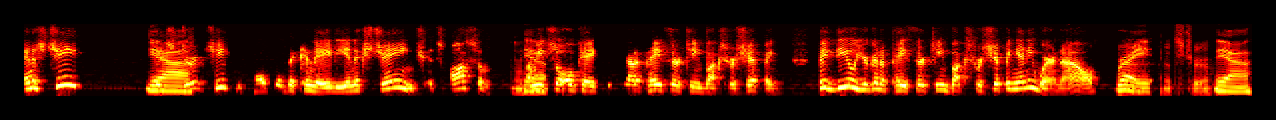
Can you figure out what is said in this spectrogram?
and it's cheap. Yeah. It's dirt cheap because of the Canadian exchange. It's awesome. Yeah. I mean, so okay, you got to pay 13 bucks for shipping. Big deal. You're going to pay 13 bucks for shipping anywhere now. Right. Yeah, that's true. Yeah.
